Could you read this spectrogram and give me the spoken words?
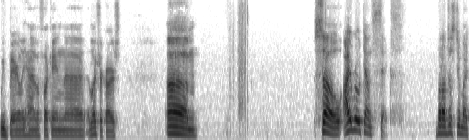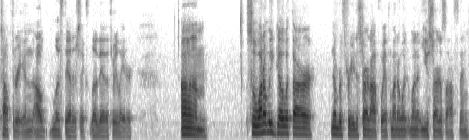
We barely have fucking uh, electric cars. Um. So I wrote down six, but I'll just do my top three, and I'll list the other six, the other three later. Um, so why don't we go with our number three to start off with? Why don't Why don't you start us off then?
